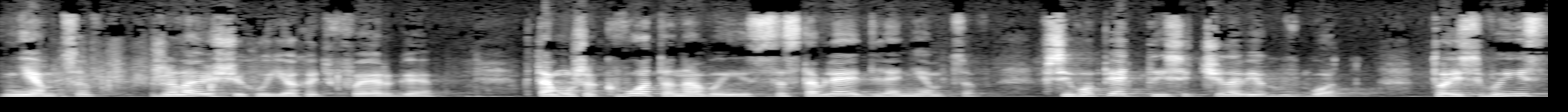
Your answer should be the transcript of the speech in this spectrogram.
немцев, желающих уехать в ФРГ – тому же квота на выезд составляет для немцев всего 5 тысяч человек в год. То есть выезд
